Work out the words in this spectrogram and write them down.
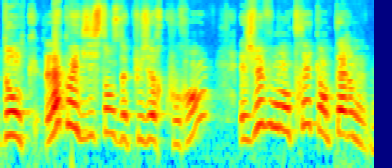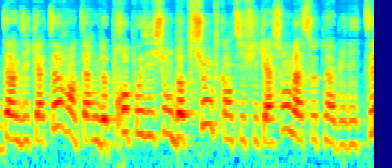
Donc, la coexistence de plusieurs courants. Et je vais vous montrer qu'en termes d'indicateurs, en termes de propositions, d'options de quantification de la soutenabilité,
